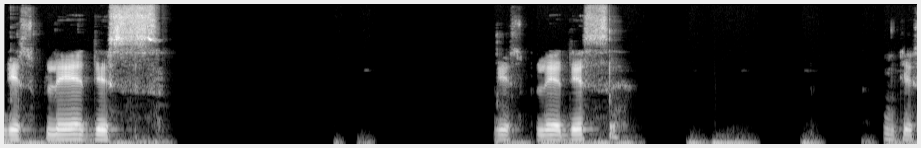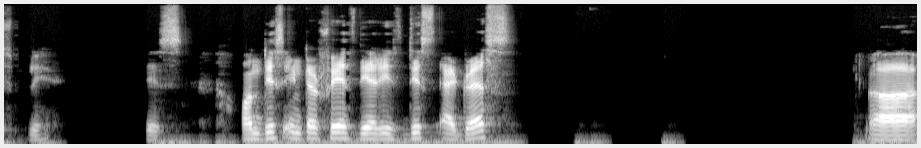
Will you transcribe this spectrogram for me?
Display this. Display this. Display this. On this interface there is this address uh,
